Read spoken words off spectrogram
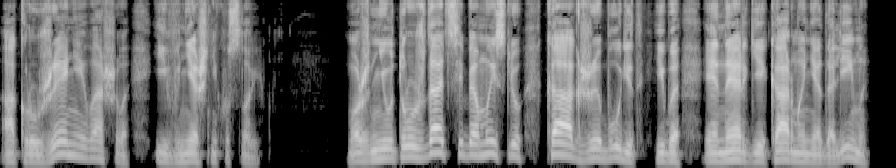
окружения вашего и внешних условий. Можно не утруждать себя мыслью, как же будет, ибо энергии кармы неодолимы,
